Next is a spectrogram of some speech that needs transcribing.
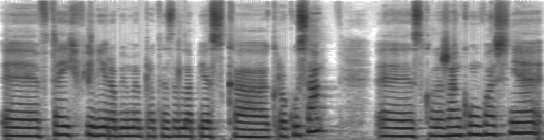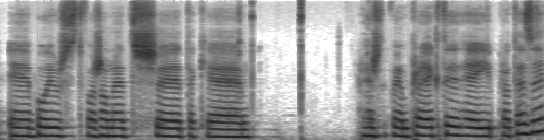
E, W tej chwili robimy protezę dla pieska Krokusa z koleżanką właśnie. Były już stworzone trzy takie, że tak powiem, projekty tej protezy.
